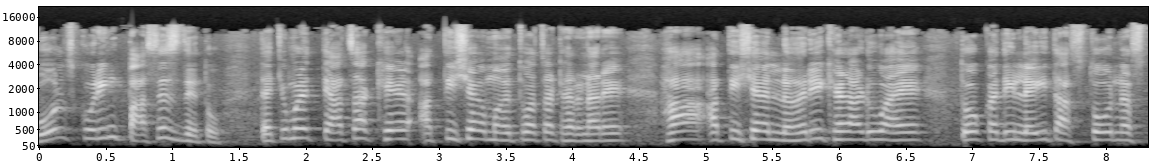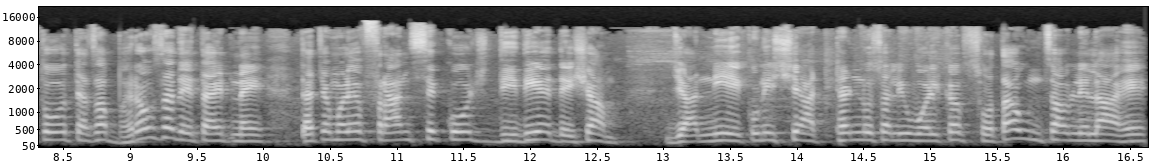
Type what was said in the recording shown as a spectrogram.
गोल स्कोरिंग पासेस देतो. त्याच्यामुळे त्याचा खेळ अतिशय महत्त्वाचा ठरणार आहे. हा अतिशय लहरी खेळाडू आहे. तो कधी लईत असतो नसतो त्याचा भरवसा देता येत नाही. त्याच्यामुळे फ्रान्सचे कोच दिदिये देशाम ज्यांनी एकोणीसशे अठ्ठ्याण्णव साली वर्ल्ड कप स्वतः उंचावलेला आहे.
